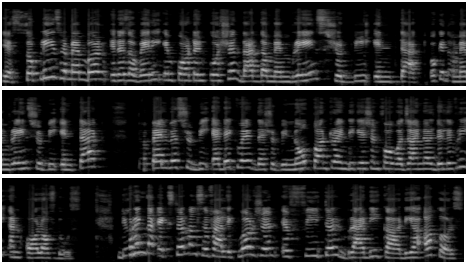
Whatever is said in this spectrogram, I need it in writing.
Yes, so please remember it is a very important question that the membranes should be intact. Okay, the membranes should be intact. The pelvis should be adequate. There should be no contraindication for vaginal delivery and all of those. During the external cephalic version, if fetal bradycardia occurs,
